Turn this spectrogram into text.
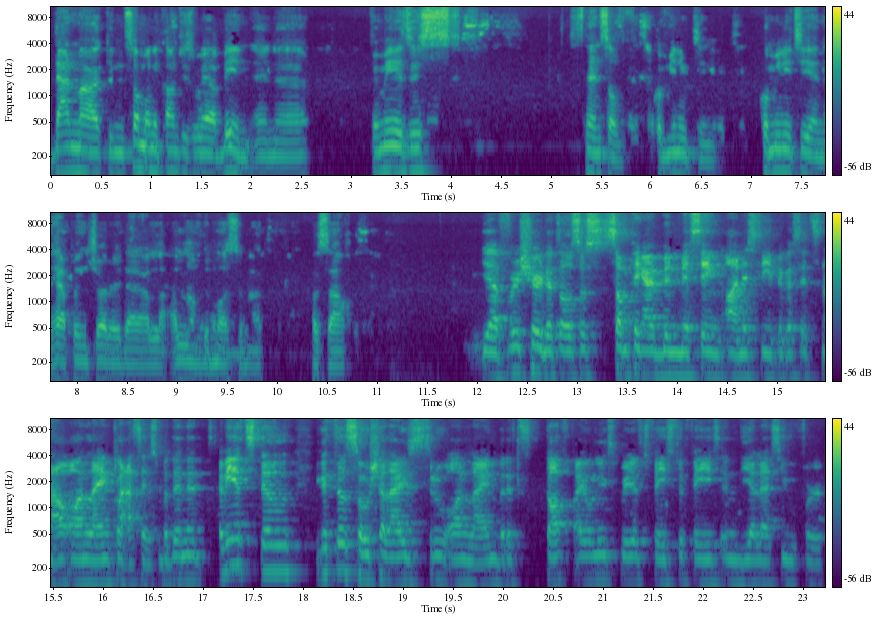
Denmark. In so many countries where I've been, and uh, for me, it's this sense of community, community, and helping each other that I, I love the most about Hassan. Yeah, for sure. That's also something I've been missing, honestly, because it's now online classes. But then it, I mean, it's still, you can still socialize through online, but it's tough. I only experienced face to face in DLSU for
